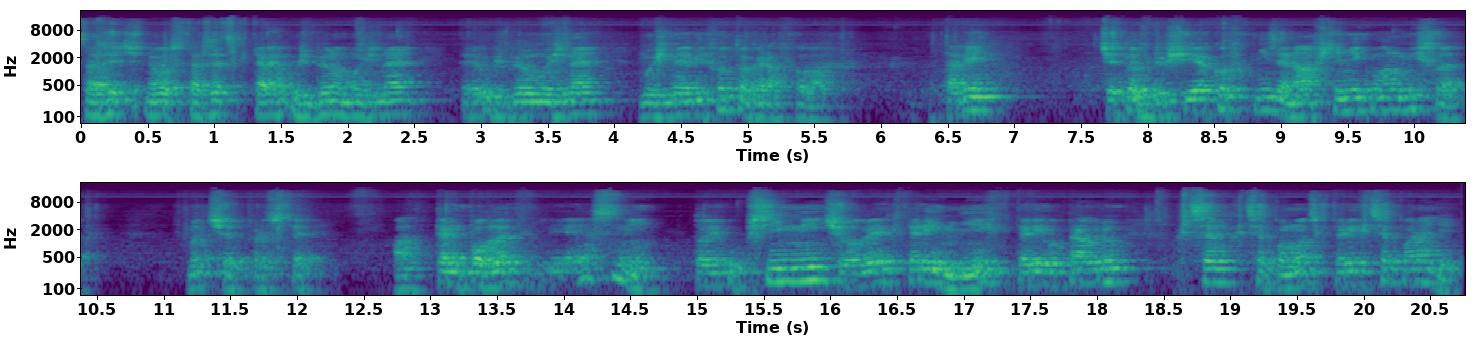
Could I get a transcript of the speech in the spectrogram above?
stařeč, nebo stařec, které už bylo možné, které už bylo možné, možné vyfotografovat. Tady četl v duši jako v knize, návštěvník mohl myslet, mlčet prostě. A ten pohled je jasný to je upřímný člověk, který mnich, který opravdu chce, chce pomoct, který chce poradit.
